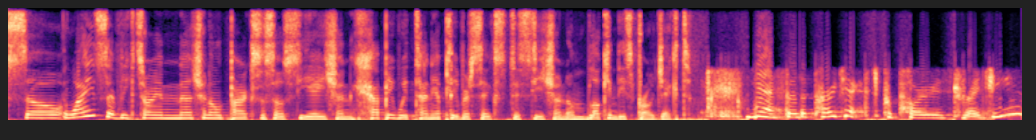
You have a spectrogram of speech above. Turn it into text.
So, why is the Victorian National Parks Association happy with Tanya Plibersek's decision on blocking this project? Yeah, so the project's proposed dredging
